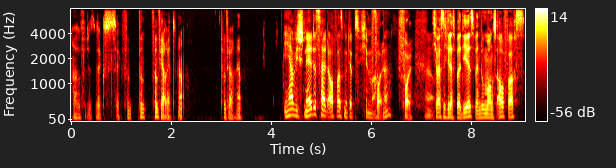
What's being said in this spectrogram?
Also für sechs, sechs, fünf, fünf Jahre jetzt, ja. Fünf Jahre, ja. Ja, wie schnell das halt auch was mit der Psyche macht. Voll, Ne? voll. Ja. Ich weiß nicht, wie das bei dir ist, wenn du morgens aufwachst.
